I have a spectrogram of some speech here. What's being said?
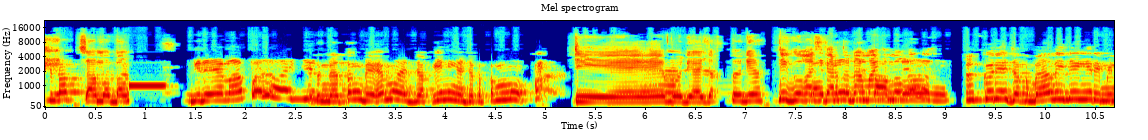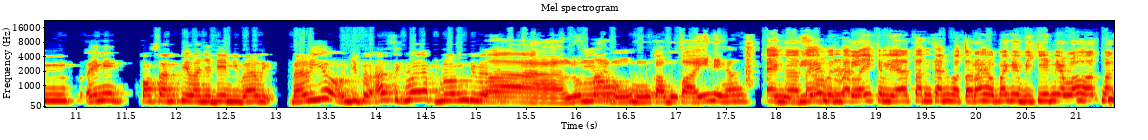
Kita sama Bang Di DM apa lu anjir? datang-datang DM ngajak ini, ngajak ketemu. Cie mau diajak tuh dia. Nih gue kasih kartu namanya mau lu? Terus gue diajak ke Bali, dia ngirimin ini kosan villanya dia di Bali. Bali yuk gitu, asik banget. Belum juga. Wah, lu mah emang muka-muka ini ya. Eh gak tahu ya bentar lagi kelihatan kan foto Rahel pakai bikini sama hotman.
